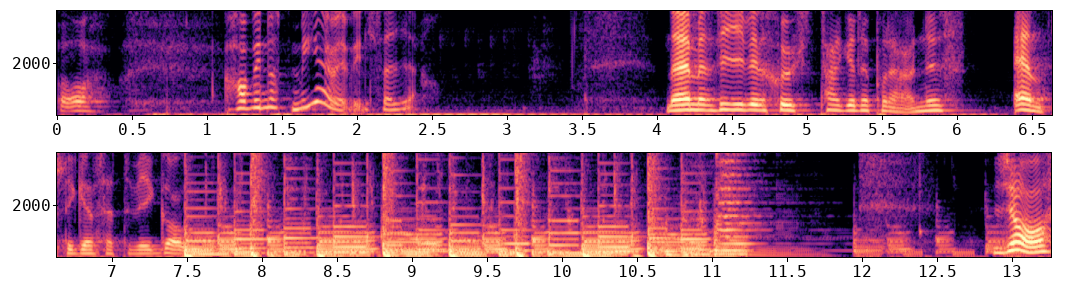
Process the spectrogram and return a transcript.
Åh. Har vi något mer vi vill säga? Nej men vi är väl sjukt taggade på det här. Nu äntligen sätter vi igång. Ja,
